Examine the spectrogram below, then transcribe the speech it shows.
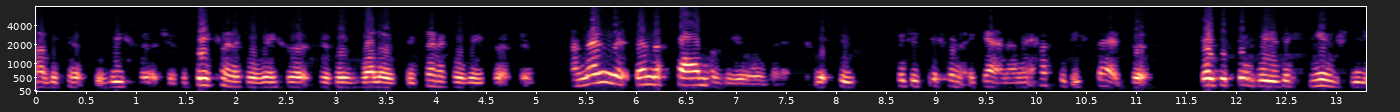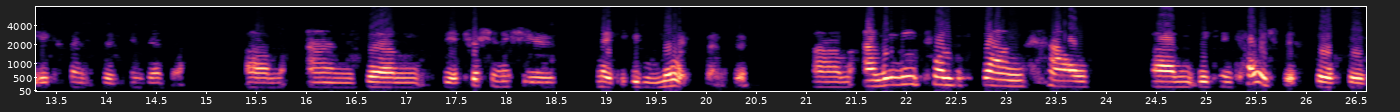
advocates, the researchers, the preclinical researchers, as well as the clinical researchers, and then the, then the pharma view of it, which is which is different again. I mean, it has to be said that drug discovery is a hugely expensive endeavour, um, and um, the attrition issues make it even more expensive. Um, and we need to understand how um, we can encourage this sort of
